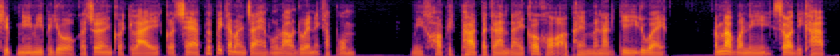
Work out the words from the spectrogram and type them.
คลิปนี้มีประโยชน์ก็ช่วยกดไลค์ กดแชร์เพื่อเป็นกำลังใจให้พวกเราด้วยนะครับผม มีข้อผิดพลาดประการใดก็ขออภัยมาณที่ด้วยสำหรับวันนี้ สวัสดีครับ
